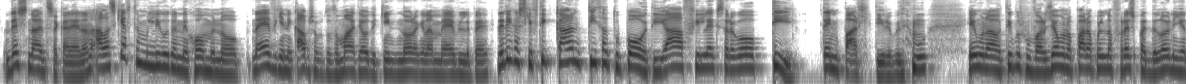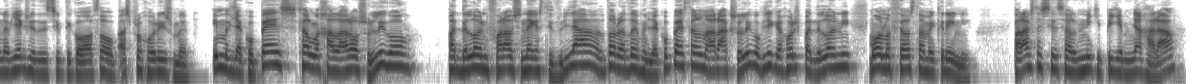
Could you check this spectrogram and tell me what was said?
Δεν συνάντησα κανέναν, αλλά σκέφτομαι λίγο το ενδεχόμενο να έβγαινε κάποιος από το δωμάτιό του εκείνη την ώρα και να με έβλεπε. Δεν είχα σκεφτεί καν τι θα του πω, ότι Α, φίλε, ξέρω εγώ, τι. Δεν υπάρχει τι, ρε παιδί μου. Ήμουν ο τύπος που βαριόμουν πάρα πολύ να φορέσει παντελόνι για να βγει το αντισηπτικό. Αυτό, ας προχωρήσουμε. Είμαι διακοπές, θέλω να χαλαρώσω λίγο. Παντελόνι φοράω συνέχεια στη δουλειά. Τώρα εδώ είμαι διακοπές, θέλω να ράξω λίγο. Βγήκα χωρίς παντελόνι, μόνο Θεός θα με κρίνει. Παράσταση στη Θεσσαλονίκη πήγε μια χαρά.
